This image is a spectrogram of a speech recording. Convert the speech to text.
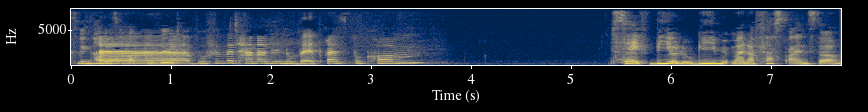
Deswegen habe ich es auch abgewählt. Äh, wofür wird Hannah den Nobelpreis bekommen? Safe Biologie mit meiner fast Eins da.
